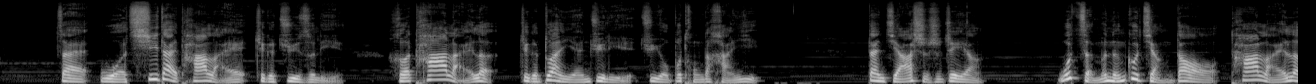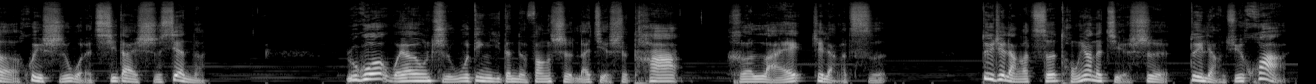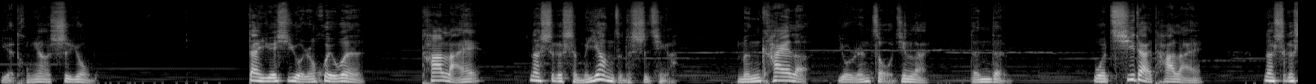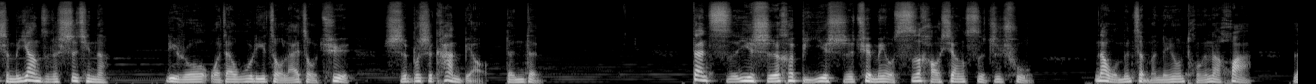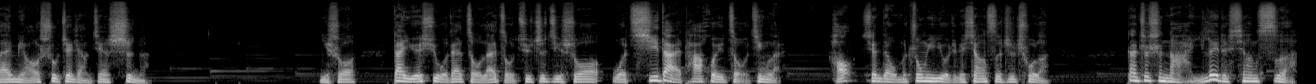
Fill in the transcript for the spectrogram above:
在我期待他来这个句子里，和他来了这个断言句里具有不同的含义。但假使是这样，我怎么能够讲到他来了会使我的期待实现呢？如果我要用指物定义等等方式来解释“他”和“来”这两个词，对这两个词同样的解释，对两句话也同样适用。但也许有人会问：“他来，那是个什么样子的事情啊？门开了，有人走进来，等等。我期待他来，那是个什么样子的事情呢？例如我在屋里走来走去，时不时看表，等等。”但此一时和彼一时却没有丝毫相似之处，那我们怎么能用同样的话来描述这两件事呢？你说，但也许我在走来走去之际，说我期待他会走进来。好，现在我们终于有这个相似之处了，但这是哪一类的相似啊？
